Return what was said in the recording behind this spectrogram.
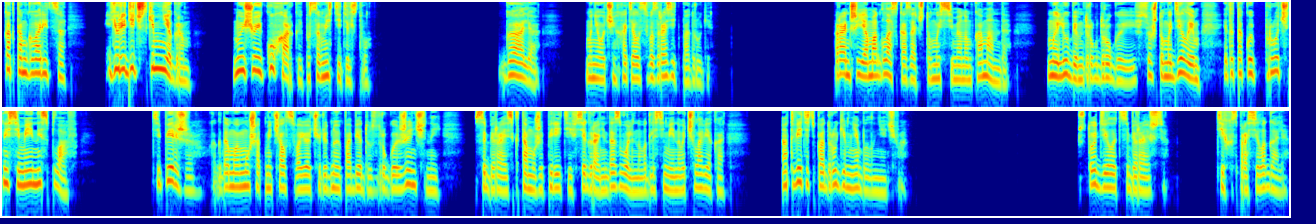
Как там говорится, юридическим негром. Ну еще и кухаркой по совместительству. Галя, мне очень хотелось возразить подруге. Раньше я могла сказать, что мы с Семеном команда. Мы любим друг друга, и все, что мы делаем, это такой прочный семейный сплав. Теперь же, когда мой муж отмечал свою очередную победу с другой женщиной, собираясь к тому же перейти все грани дозволенного для семейного человека, ответить подруге мне было нечего. «Что делать собираешься?» — тихо спросила Галя.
